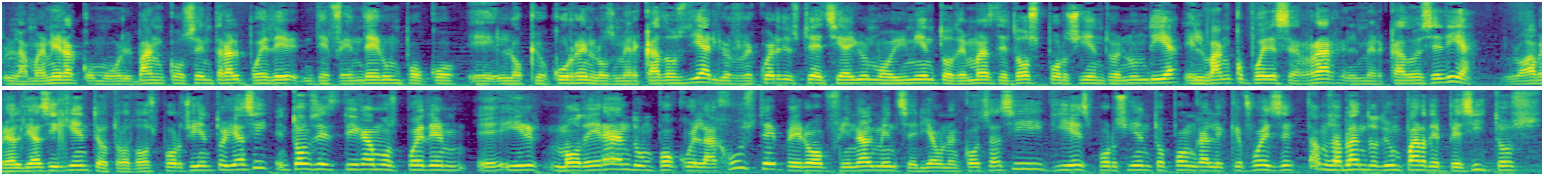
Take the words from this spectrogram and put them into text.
la manera como el Banco Central puede defender un poco eh, lo que ocurre en los mercados diarios. Recuerde usted, si hay un movimiento de más de 2% en un día, el banco puede cerrar el mercado ese día. Lo abre al día siguiente, otro 2% y así. Entonces, digamos, pueden eh, ir moderando un poco el ajuste, pero finalmente sería una cosa así, 10% póngale que fuese. Estamos hablando de un par de pesitos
